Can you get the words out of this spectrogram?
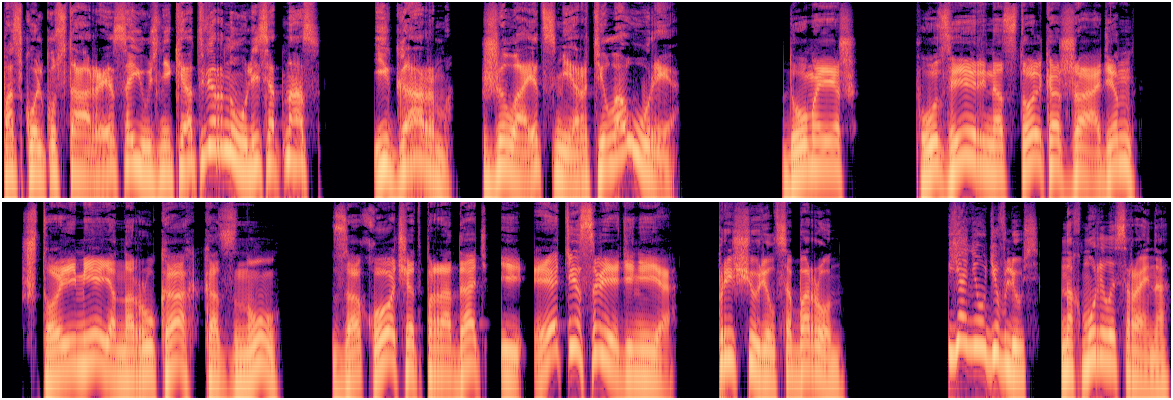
поскольку старые союзники отвернулись от нас, и Гарм желает смерти Лауре. «Думаешь, пузырь настолько жаден, что, имея на руках казну, захочет продать и эти сведения?» Прищурился барон. «Я не удивлюсь», — нахмурилась Райна.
